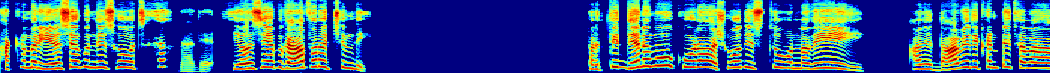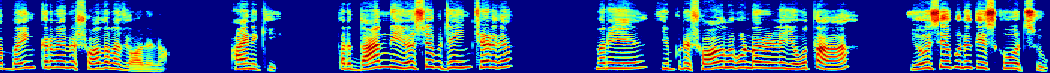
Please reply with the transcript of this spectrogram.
అక్కడ మరి యోసేపుని తీసుకోవచ్చుగా? అదే. యోసేపుకి ఆఫర్ వచ్చింది. ప్రతి దినము కూడా శోధిస్తూ ఉన్నది అది దావీది కంటే చాలా భయంకరమైన శోధన అది. శోధన. ఆయనకి. మరి దాన్ని యోసేపు జయించాడుగా? మరి ఇప్పుడు శోధన గుండా వెళ్ళే యువత యోసేపుని తీసుకోవచ్చు.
